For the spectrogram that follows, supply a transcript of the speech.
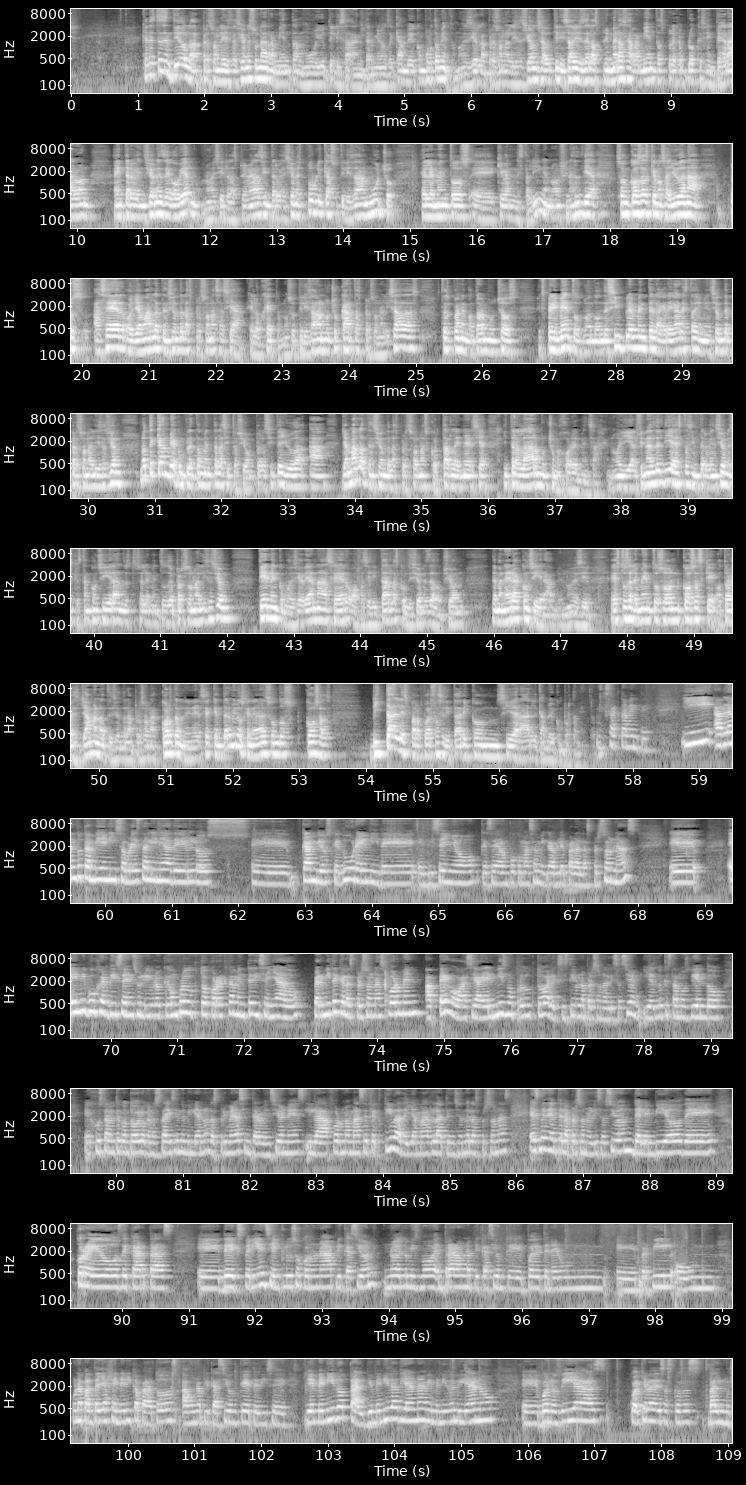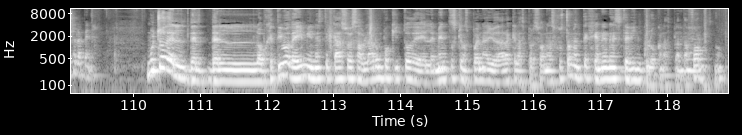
Que en este sentido la personalización es una herramienta muy utilizada en términos de cambio de comportamiento, ¿no? Es decir, la personalización se ha utilizado desde las primeras herramientas, por ejemplo, que se integraron a intervenciones de gobierno, ¿no? Es decir, las primeras intervenciones públicas utilizaban mucho elementos eh, que iban en esta línea, ¿no? Al final del día son cosas que nos ayudan a pues, hacer o llamar la atención de las personas hacia el objeto. ¿no? Se utilizaban mucho cartas personalizadas. Ustedes pueden encontrar muchos experimentos en donde simplemente el agregar esta dimensión de personalización no te cambia completamente la situación, pero sí te ayuda a llamar la atención de las personas, cortar la inercia y trasladar mucho mejor el mensaje. ¿no? Y al final del día, estas intervenciones que están considerando estos elementos de personalización tienden, como decía Diana, a hacer o a facilitar las condiciones de adopción de manera considerable, ¿no? Es decir, estos elementos son cosas que otra vez llaman la atención de la persona, cortan la inercia, que en términos generales son dos cosas vitales para poder facilitar y considerar el cambio de comportamiento. Exactamente. Y hablando también y sobre esta línea de los eh, cambios que duren y de el diseño que sea un poco más amigable para las personas, eh, Amy Bucher dice en su libro que un producto correctamente diseñado permite que las personas formen apego hacia el mismo producto al existir una personalización. Y es lo que estamos viendo eh, justamente con todo lo que nos está diciendo Emiliano, las primeras intervenciones y la forma más efectiva de llamar la atención de las personas es mediante la personalización del envío de correos, de cartas, eh, de experiencia incluso con una aplicación. No es lo mismo entrar a una aplicación que puede tener un eh, perfil o un, una pantalla genérica para todos a una aplicación que te dice bienvenido tal, bienvenida Diana, bienvenido Emiliano, eh, buenos días, cualquiera de esas cosas valen mucho la pena. Mucho del, del, del, objetivo de Amy en este caso es hablar un poquito de elementos que nos pueden ayudar a que las personas justamente generen este vínculo con las plataformas, ¿no?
